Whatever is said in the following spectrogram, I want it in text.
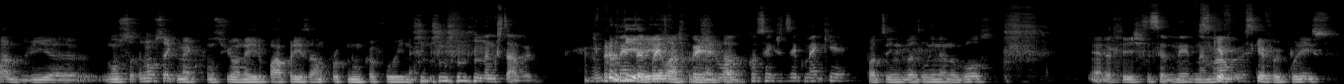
pá, devia. Não sei, não sei como é que funciona ir para a prisão, porque nunca fui, né? não gostava. Experimenta, depois, lá depois logo consegues dizer como é que é. Podes ir de vaselina no bolso. Era fixe. Sabonete na Sequer, mão. foi- sequer foi por isso.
